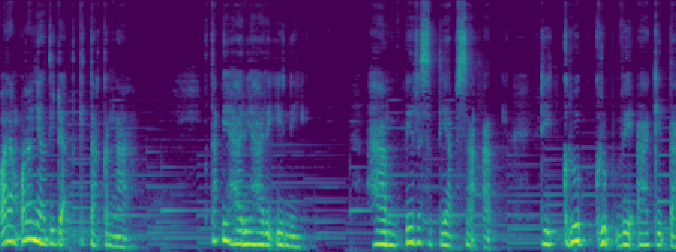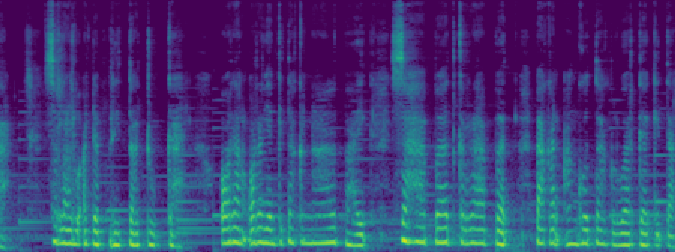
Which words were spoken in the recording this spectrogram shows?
orang-orang yang tidak kita kenal. Tapi hari-hari ini, hampir setiap saat di grup-grup WA kita selalu ada berita duka orang-orang yang kita kenal baik, sahabat, kerabat, bahkan anggota keluarga kita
